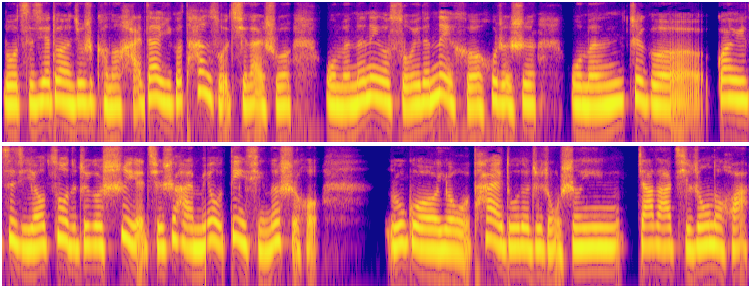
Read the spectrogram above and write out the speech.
裸辞阶段，就是可能还在一个探索期来说，我们的那个所谓的内核，或者是我们这个关于自己要做的这个事业，其实还没有定型的时候。如果有太多的这种声音夹杂其中的话，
